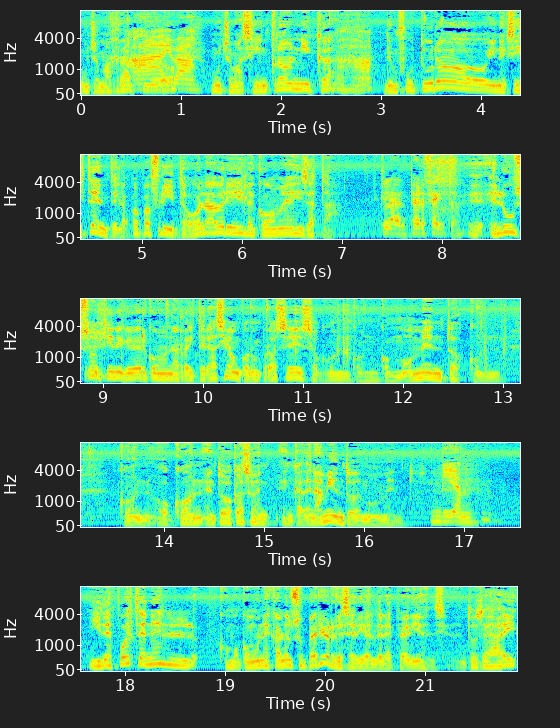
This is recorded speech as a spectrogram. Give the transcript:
mucho más rápido, mucho más sincrónica, Ajá. de un futuro inexistente. La papa frita, vos la abrís, la comes y ya está. Claro. Perfecto. Eh, el uso tiene que ver con una reiteración, con un proceso, con, con- con momentos, con, con- o con, en todo caso, en- encadenamiento de momentos. Bien. Y después tenés como, como un escalón superior que sería el de la experiencia. Entonces ahí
